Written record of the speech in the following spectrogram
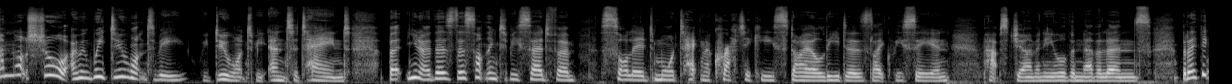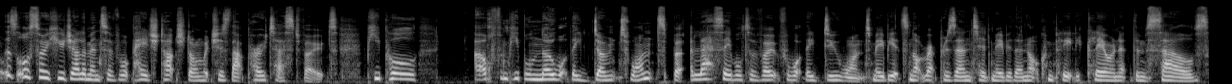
I'm not sure. I mean, we do want to be we do want to be entertained, but you know, there's there's something to be said for solid, more technocratic style leaders like we see in perhaps Germany or the Netherlands. But I think there's also a huge element of what Paige touched on, which is that protest vote. People often people know what they don't want, but are less able to vote for what they do want. Maybe it's not represented, maybe they're not completely clear on it themselves.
